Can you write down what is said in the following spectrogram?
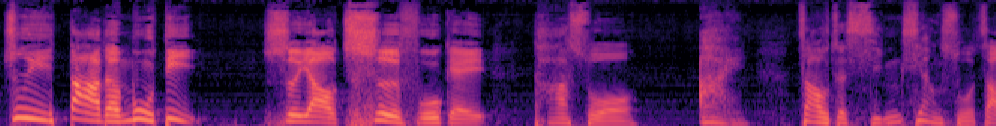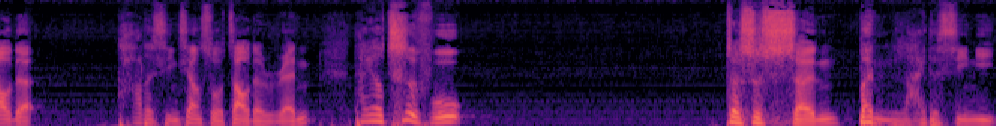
最大的目的是要赐福给他所爱、照着形象所造的，他的形象所造的人，他要赐福。这是神本来的心意，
